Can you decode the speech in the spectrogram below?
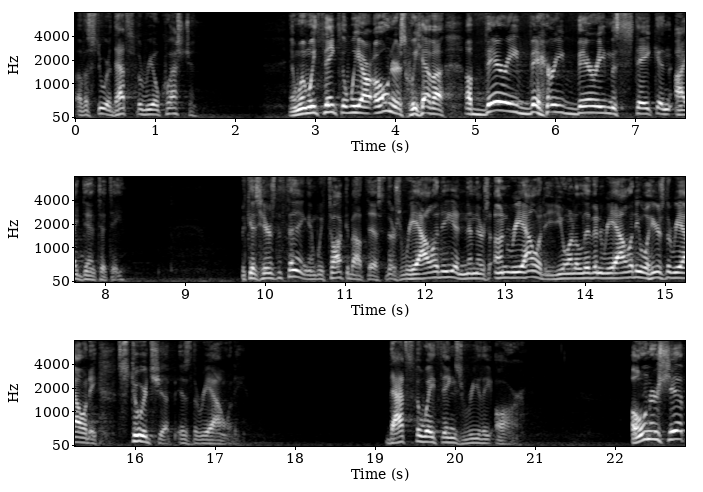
of a steward. That's the real question. And when we think that we are owners, we have a, a very, very, very mistaken identity. Because here's the thing, and we've talked about this there's reality and then there's unreality. Do you want to live in reality? Well, here's the reality stewardship is the reality. That's the way things really are. Ownership,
